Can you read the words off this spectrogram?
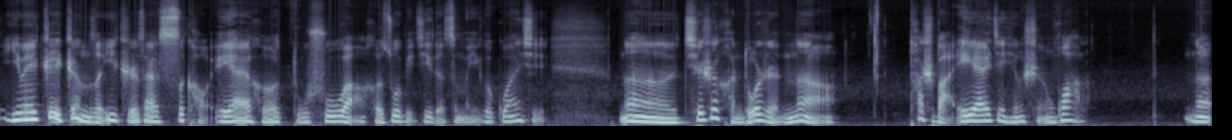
因为这阵子一直在思考 AI 和读书啊和做笔记的这么一个关系。那其实很多人呢，他是把 AI 进行神化了。那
